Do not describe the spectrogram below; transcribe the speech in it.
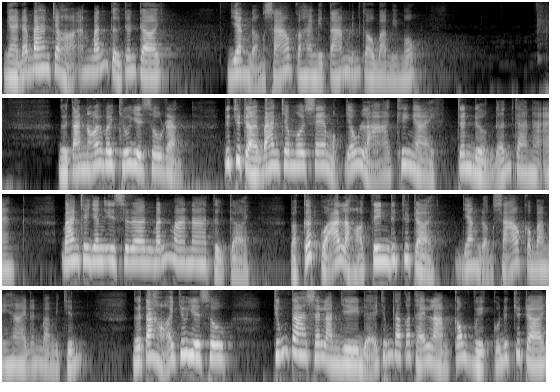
Ngài đã ban cho họ ăn bánh từ trên trời. Giăng đoạn 6 câu 28 đến câu 31. Người ta nói với Chúa Giêsu rằng Đức Chúa Trời ban cho Môi-se một dấu lạ khi Ngài trên đường đến Canaan, ban cho dân Israel bánh mana từ trời và kết quả là họ tin Đức Chúa Trời. Giăng đoạn 6 câu 32 đến 39. Người ta hỏi Chúa Giêsu, chúng ta sẽ làm gì để chúng ta có thể làm công việc của Đức Chúa Trời?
